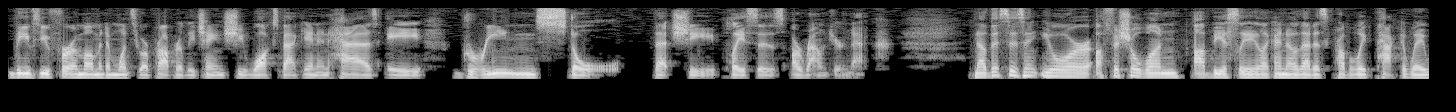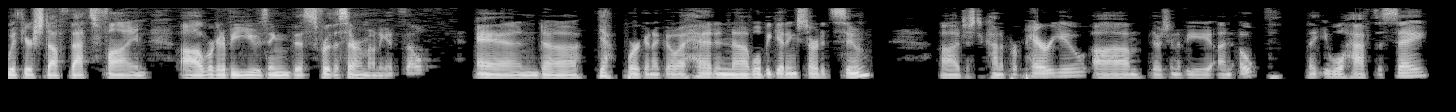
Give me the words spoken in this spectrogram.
leaves you for a moment, and once you are properly changed, she walks back in and has a green stole that she places around your neck. Now, this isn't your official one, obviously. Like, I know that is probably packed away with your stuff. That's fine. Uh, we're going to be using this for the ceremony itself. And uh, yeah, we're going to go ahead and uh, we'll be getting started soon. Uh, just to kind of prepare you, um, there's going to be an oath that you will have to say.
